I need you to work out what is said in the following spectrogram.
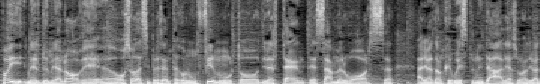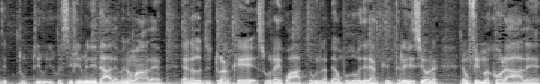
Poi nel 2009 eh, Osoda si presenta con un film molto divertente, Summer Wars, è arrivato anche questo in Italia, sono arrivati tutti questi film in Italia, meno male, è andato addirittura anche su Rai 4, quindi l'abbiamo potuto vedere anche in televisione, è un film corale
